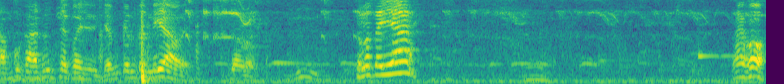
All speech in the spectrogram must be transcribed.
આબુ કાઢું જ છે કોઈ જેમ કેમ તો નહીં આવે. ચલો તૈયાર? રાખો.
